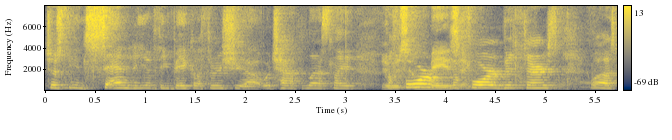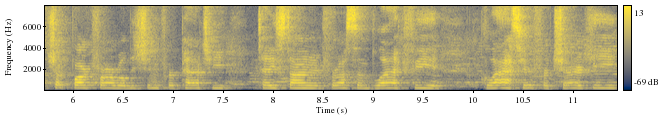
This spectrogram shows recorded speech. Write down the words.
just the insanity of the Baco three shootout, which happened last night. It the was four, amazing. The four victors was Chuck Bark for Arbor shooting for Apache, Teddy Steinberg for us and Blackfeet, Glatzer for Cherokee,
